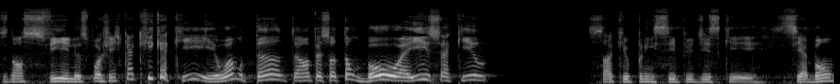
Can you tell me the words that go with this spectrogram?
os nossos filhos, poxa, a gente quer que fique aqui. Eu amo tanto, é uma pessoa tão boa, é isso, é aquilo. Só que o princípio diz que se é bom,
